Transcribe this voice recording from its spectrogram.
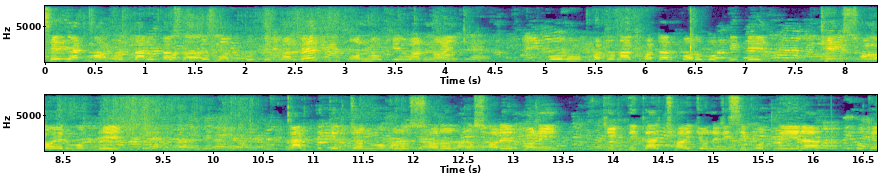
সেই একমাত্র তারকাসুরকে বধ করতে পারবে অন্য কেউ আর নয়। বহু ঘটনা ঘটার পরবর্তীতে ঠিক সময়ের মধ্যে কার্তিকের জন্ম হলো সরল স্বরের বনে। কীর্তিকার ছয়জন ঋষিপত্নী এরা ওকে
